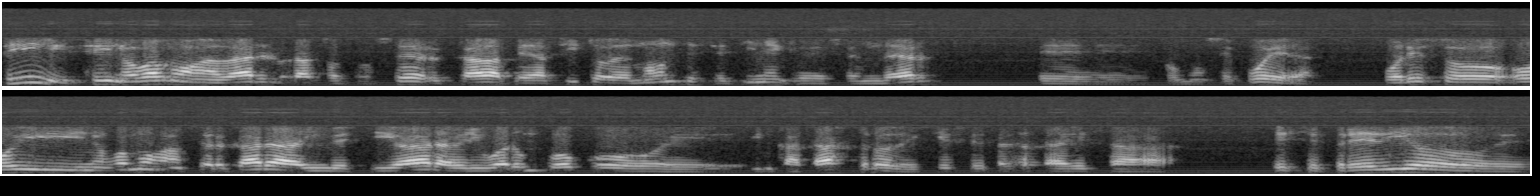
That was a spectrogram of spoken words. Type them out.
Sí, sí, no vamos a dar el brazo a torcer. Cada pedacito de monte se tiene que defender eh, como se pueda. Por eso hoy nos vamos a acercar a investigar, a averiguar un poco el catastro de qué se trata esa, ese predio, de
